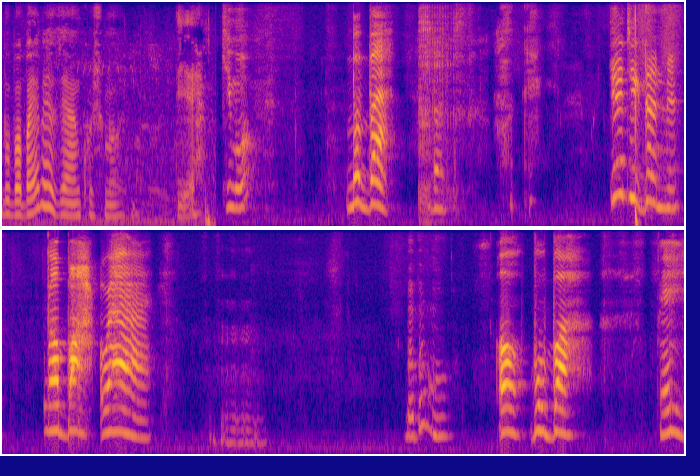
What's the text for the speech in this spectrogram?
Bu babaya benzeyen kuş mu? diye. Kim o? Baba. Gerçekten mi? Baba. Baba mı? Oh, baba. Hey.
